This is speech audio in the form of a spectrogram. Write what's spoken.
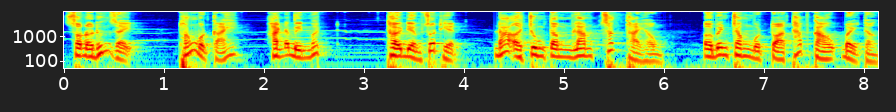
Sau đó đứng dậy, Thoáng một cái, Hắn đã biến mất. Thời điểm xuất hiện, Đã ở trung tâm lam sắc thải hồng, Ở bên trong một tòa tháp cao 7 tầng.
